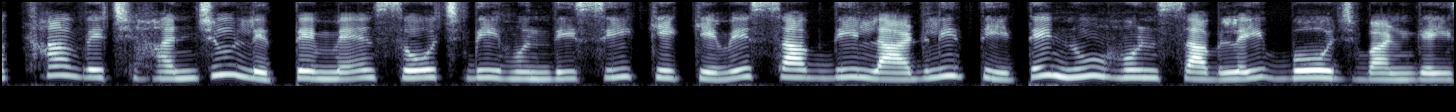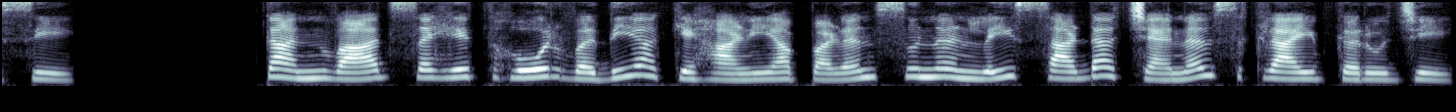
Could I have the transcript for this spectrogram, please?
ਅੱਖਾਂ ਵਿੱਚ ਹੰਝੂ ਲਿੱਤੇ ਮੈਂ ਸੋਚਦੀ ਹੁੰਦੀ ਸੀ ਕਿ ਕਿਵੇਂ ਸਭ ਦੀ ਲਾਡਲੀ ਧੀ ਤੇ ਨੂੰ ਹੁਣ ਸਭ ਲਈ ਬੋਝ ਬਣ ਗਈ ਸੀ। ਧੰਨਵਾਦ ਸਹਿਤ ਹੋਰ ਵਧੀਆ ਕਹਾਣੀਆਂ ਪੜਨ ਸੁਣਨ ਲਈ ਸਾਡਾ ਚੈਨਲ ਸਬਸਕ੍ਰਾਈਬ ਕਰੋ ਜੀ।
